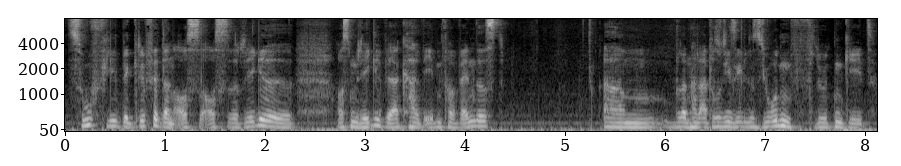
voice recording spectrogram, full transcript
zu viel Begriffe dann aus, aus Regel, aus dem Regelwerk halt eben verwendest, ähm, wo dann halt einfach so diese Illusionen flöten geht.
